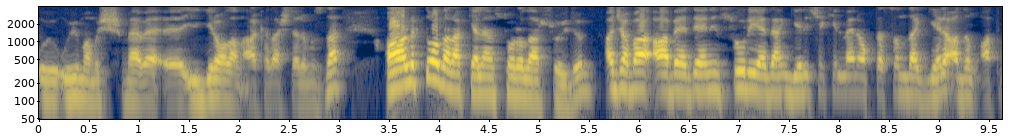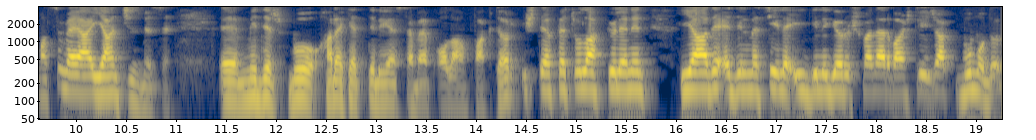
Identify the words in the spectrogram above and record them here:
uyumamış ve e, ilgili olan arkadaşlarımızla. Ağırlıklı olarak gelen sorular şuydu. Acaba ABD'nin Suriye'den geri çekilme noktasında geri adım atması veya yan çizmesi e, midir bu hareketliliğe sebep olan faktör? İşte Fethullah Gülen'in iade edilmesiyle ilgili görüşmeler başlayacak bu mudur?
